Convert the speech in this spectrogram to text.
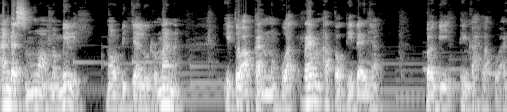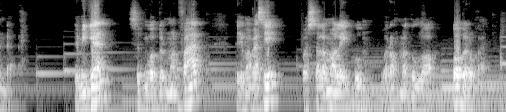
Anda semua memilih mau di jalur mana. Itu akan membuat rem atau tidaknya bagi tingkah laku Anda. Demikian, semoga bermanfaat. Terima kasih. Wassalamualaikum warahmatullahi wabarakatuh.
